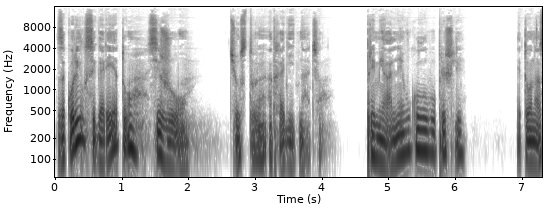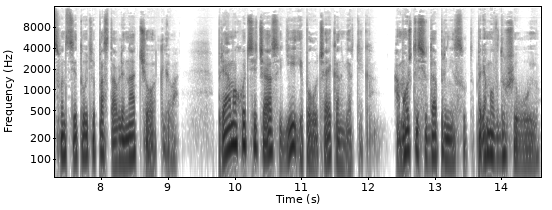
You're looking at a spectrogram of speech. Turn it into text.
Закурил сигарету, сижу. Чувствую, отходить начал. Премиальные в голову пришли. Это у нас в институте поставлено отчетливо. Прямо хоть сейчас иди и получай конвертик. А может, и сюда принесут, прямо в душевую.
